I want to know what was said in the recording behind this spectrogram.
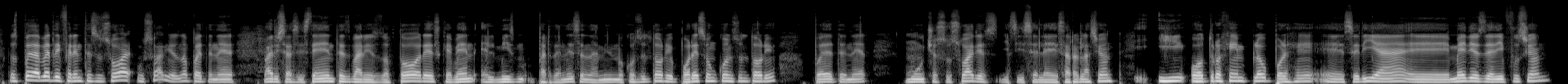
Entonces puede haber diferentes usuarios, ¿no? Puede tener varios asistentes, varios doctores que ven el mismo, pertenecen al mismo consultorio, por eso un consultorio puede tener muchos usuarios y así se lee esa relación. Y, otro ejemplo, por eh, sería eh, medios de difusión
